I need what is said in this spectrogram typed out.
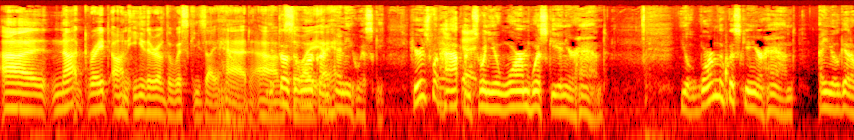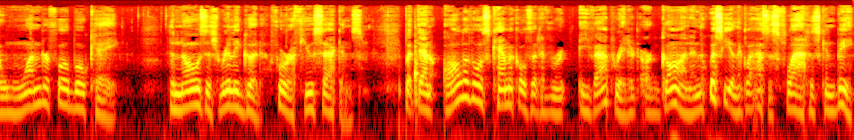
Uh, not great on either of the whiskeys I had. Um, it doesn't so work I, on I, any whiskey. Here's what happens good. when you warm whiskey in your hand. You'll warm the whiskey in your hand, and you'll get a wonderful bouquet. The nose is really good for a few seconds. But then all of those chemicals that have re- evaporated are gone, and the whiskey in the glass is flat as can be.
